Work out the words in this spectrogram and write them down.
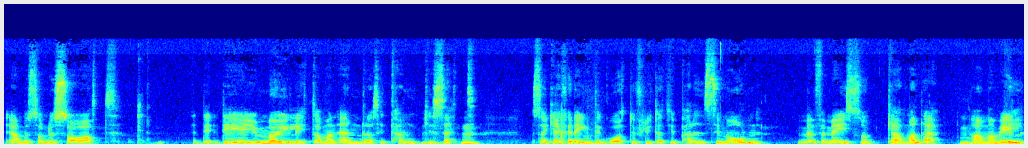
ja, men som du sa att det, det är ju möjligt om man ändrar sitt tankesätt. Mm. Sen kanske det inte går att du flyttar till Paris imorgon. Men för mig så kan man det. Om man vill.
